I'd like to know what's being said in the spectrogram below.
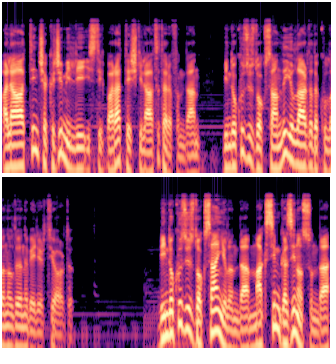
Alaaddin Çakıcı Milli İstihbarat Teşkilatı tarafından 1990'lı yıllarda da kullanıldığını belirtiyordu. 1990 yılında Maxim Gazinosu'nda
